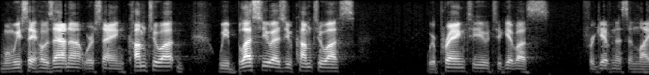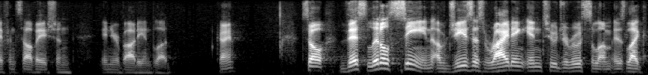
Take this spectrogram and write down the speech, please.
when we say Hosanna, we're saying, Come to us. We bless you as you come to us. We're praying to you to give us forgiveness and life and salvation in your body and blood. Okay? So this little scene of Jesus riding into Jerusalem is like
